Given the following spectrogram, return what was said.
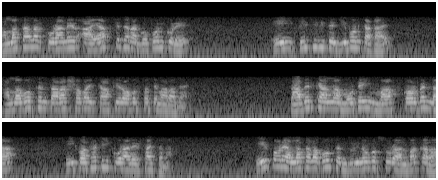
আল্লাহ তালার কোরআনের আয়াতকে যারা গোপন করে এই পৃথিবীতে জীবন কাটায়, আল্লাহ বলছেন, তারা সবাই কাফের অবস্থাতে মারা যায়। তাদেরকে আল্লাহ মোটেই মাফ করবেন না। এই কথাটি কোরআনের ফায়সালা। এরপরে আল্লাহ তালা বলছেন দুই নম্বর সুর আল বাকারা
